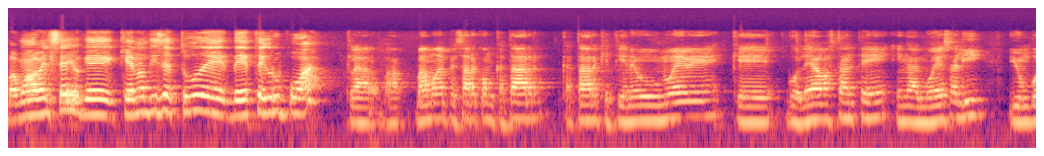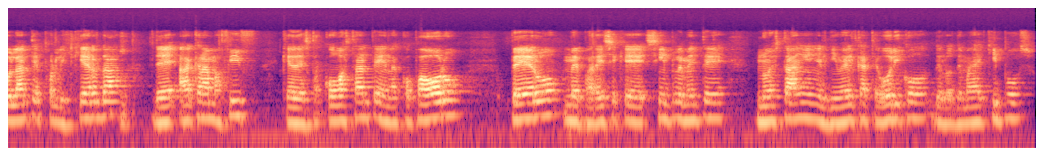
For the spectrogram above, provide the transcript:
vamos a ver, Sergio, ¿qué, ¿qué, nos dices tú de, de este grupo A? Claro, vamos a empezar con Qatar. Qatar que tiene un 9 que golea bastante en Almoez Ali y un volante por la izquierda de Akram Afif que destacó bastante en la Copa Oro, pero me parece que simplemente no están en el nivel categórico de los demás equipos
